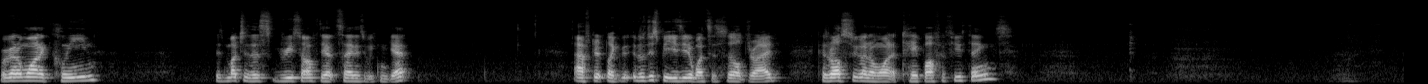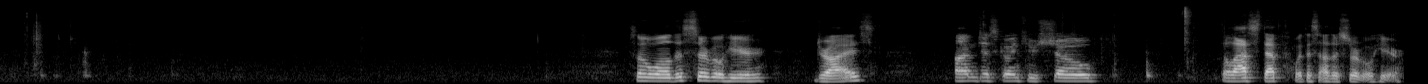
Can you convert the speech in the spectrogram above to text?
We're going to want to clean as much of this grease off the outside as we can get. After, like, it'll just be easier once it's all dried because we're also going to want to tape off a few things. So while this servo here dries, I'm just going to show the last step with this other servo here.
